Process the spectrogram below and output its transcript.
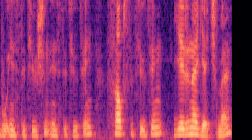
bu institution, instituting, substituting yerine geçme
